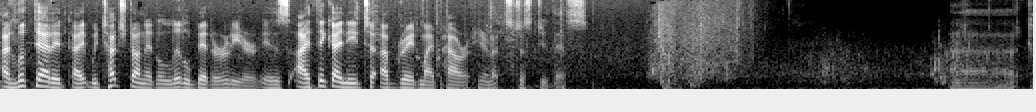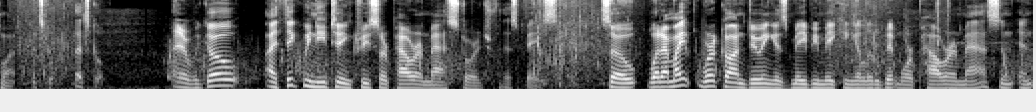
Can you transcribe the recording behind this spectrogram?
I looked at it. I, we touched on it a little bit earlier. Is I think I need to upgrade my power here. Let's just do this. Uh, come on, let's go. Let's go. There we go. I think we need to increase our power and mass storage for this base. So what I might work on doing is maybe making a little bit more power and mass and, and,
